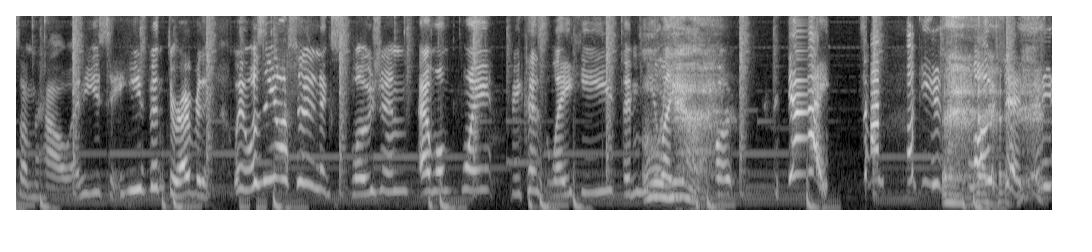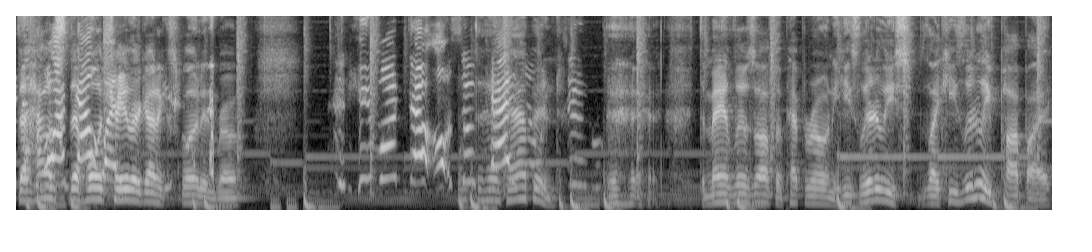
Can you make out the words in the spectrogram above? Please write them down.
somehow, and he's he's been through everything. Wait, wasn't he also in an explosion at one point because Lahey? Then he Oh, like, yeah. explo- yeah, fucking explosion, and he the house, the whole like- trailer got exploded, bro. he walked out also What the heck happened? the man lives off of pepperoni. He's literally like he's literally Popeye,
